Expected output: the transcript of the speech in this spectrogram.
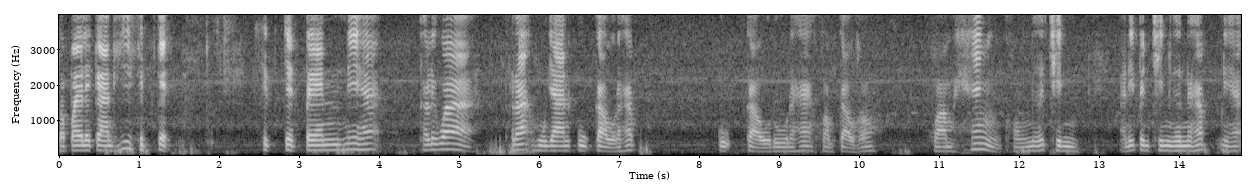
ต่อไปรายการที่สิบเจ็ดสิบเจ็ดเป็นนี่ฮะเขาเรียกว่าพระหูยานกุเก่านะครับ กุเก่าดูนะฮะความเก่าเขาความแห้งของเนื้อชินอันนี้เป็นชินเงินนะครับนี่ฮะ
